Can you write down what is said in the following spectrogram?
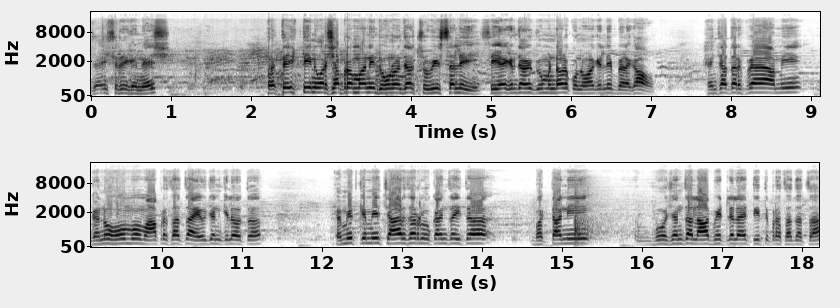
जय श्री गणेश. प्रत्येक तीन वर्षाप्रमाणे दोन हजार चोवीस साली सिंहगिरी मंडळ कोंढवा गेले बेळगाव. ह्यांच्यातर्फे आम्ही गणहोम व महाप्रसादचं आयोजन केलं होतं. कमीत कमी चार हजार लोकांचा इथं भक्तांनी भोजनचा लाभ भेटलेला आहे तीर्थप्रसादाचा.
